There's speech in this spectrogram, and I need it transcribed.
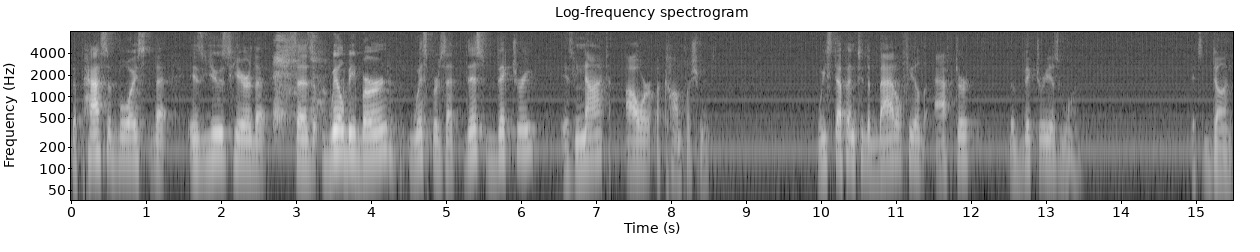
The passive voice that is used here that says will be burned whispers that this victory is not our accomplishment. We step into the battlefield after the victory is won. It's done.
